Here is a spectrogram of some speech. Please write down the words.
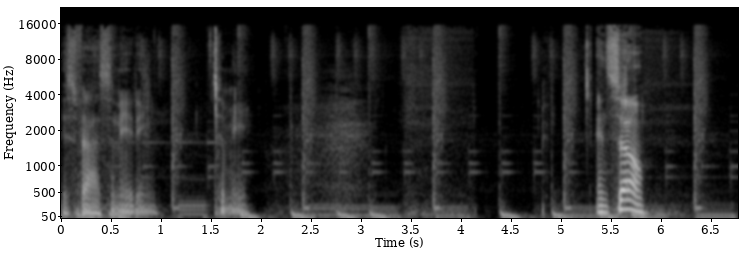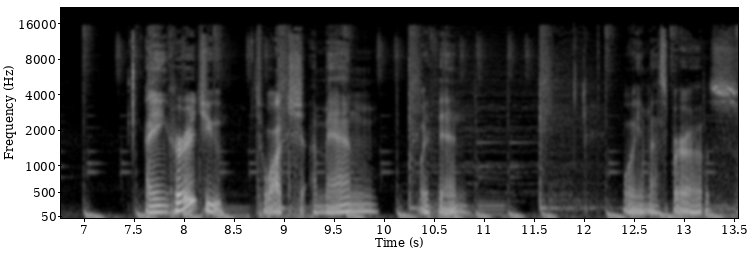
is fascinating to me. And so, I encourage you to watch A Man Within William S. Burroughs.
